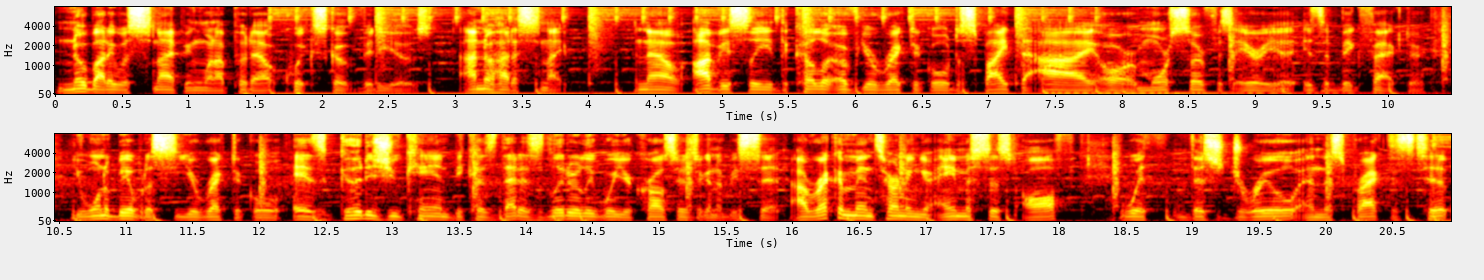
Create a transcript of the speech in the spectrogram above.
nobody was sniping when i put out quick scope videos i know how to snipe now, obviously, the color of your reticle, despite the eye or more surface area, is a big factor. You want to be able to see your reticle as good as you can because that is literally where your crosshairs are going to be set. I recommend turning your aim assist off with this drill and this practice tip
